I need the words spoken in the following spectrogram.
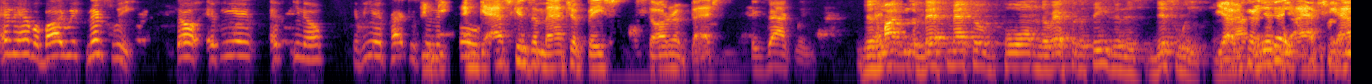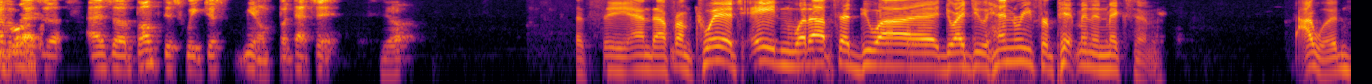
And they have a bye week next week. So if he ain't if you know, if he ain't practicing And, and Gaskin's a matchup based starter at best. exactly. This might be the best matchup for him the rest of the season is this week. Yeah, I was gonna say week, I actually have him as a as a bump this week, just you know, but that's it. Yep. Let's see. And uh, from Twitch, Aiden, what up? Said, do I do I do Henry for Pittman and Mixon? I would.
